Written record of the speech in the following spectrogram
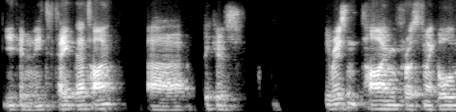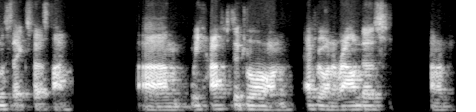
You're going to need to take their time uh, because there isn't time for us to make all the mistakes first time. Um, we have to draw on everyone around us, kind of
